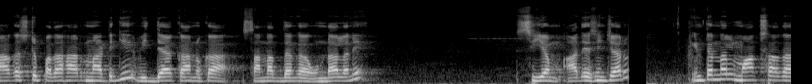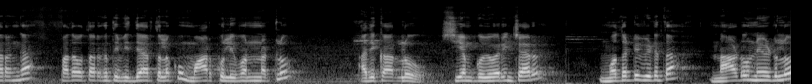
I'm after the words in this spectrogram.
ఆగస్టు పదహారు నాటికి విద్యా కానుక సన్నద్ధంగా ఉండాలని సీఎం ఆదేశించారు. ఇంటర్నల్ మార్క్స్ ఆధారంగా పదవ తరగతి విద్యార్థులకు మార్కులు ఇవ్వనున్నట్లు అధికారులు సీఎంకు వివరించారు. మొదటి విడత నాడు నేడులో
